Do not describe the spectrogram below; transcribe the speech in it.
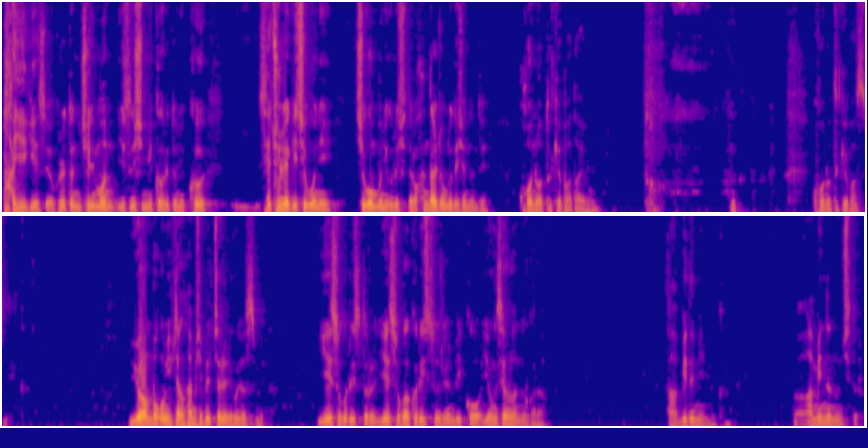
다 얘기했어요. 그랬더니 질문 있으십니까? 그랬더니 그 세출내기 직원이 직원분이 그러시더라고 한 달 정도 되셨는데 구원 어떻게 받아요? 구원 어떻게 받습니까? 요한복음 2장 31절을 읽어줬습니다. 예수 그리스도를 예수가 그리스도를 믿고 영생을 얻는 거라. 아 믿음입니까? 안 믿는 눈치들그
